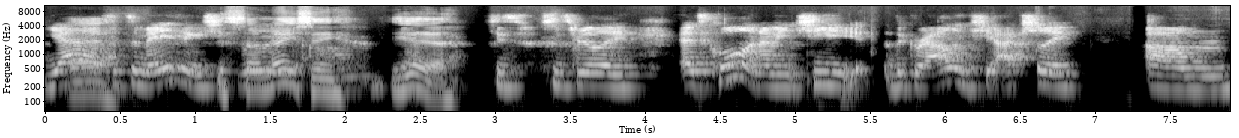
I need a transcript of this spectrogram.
yes, Uh, it's amazing. She's It's really, amazing. um, yeah. she's she's really it's cool and i mean she the growling she actually um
